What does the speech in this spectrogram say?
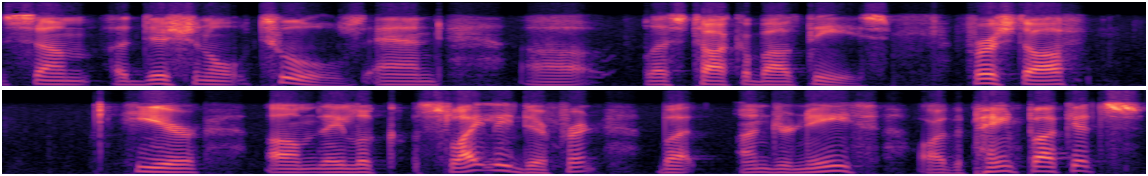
some additional tools and uh, let's talk about these. First off, here um, they look slightly different, but underneath are the paint buckets.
